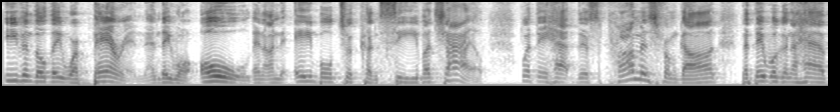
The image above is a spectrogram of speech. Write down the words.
even though they were barren and they were old and unable to conceive a child but they had this promise from God that they were going to have.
